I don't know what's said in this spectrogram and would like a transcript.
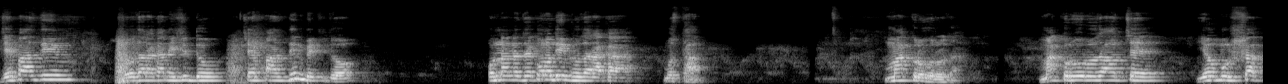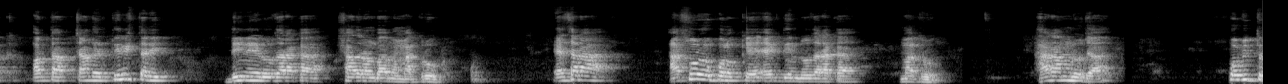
যে পাঁচ দিন রোজা রাখা নিষিদ্ধ, সে পাঁচ দিন ব্যতীত অন্যান্য যে কোনো দিন রোজা রাখা মোস্তাহাব। মাকরুহ রোজা। মাকরুহ রোজা হচ্ছে ইয়মুল শক, অর্থাৎ চাঁদের তিরিশ তারিখ, দিনে রোজা রাখা সাধারণভাবে মাকরুহ। এছাড়া আসুর উপলক্ষে একদিন রোজা রাখা মাকরুহ। হারাম রোজা, পবিত্র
